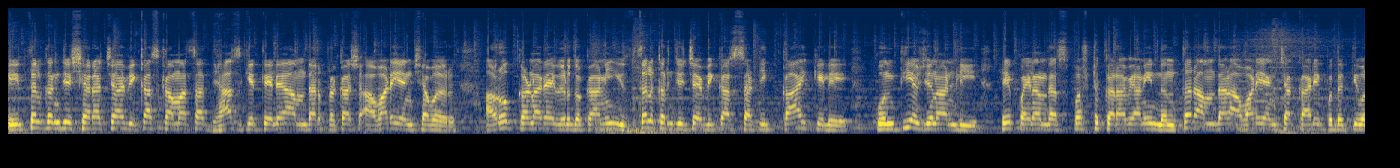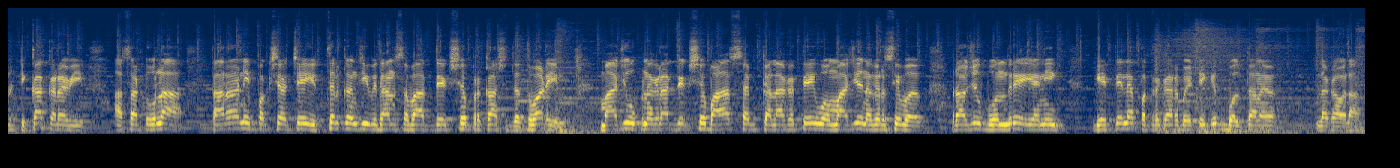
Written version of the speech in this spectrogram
इचलकरंजी शहराच्या विकास कामाचा ध्यास घेतलेल्या आमदार प्रकाश आवाडे यांच्यावर आरोप करणाऱ्या विरोधकांनी इचलकरंजीच्या विकासासाठी काय केले कोणती योजना आणली हे पहिल्यांदा स्पष्ट करावे आणि नंतर आमदार आवाडे यांच्या कार्यपद्धतीवर टीका करावी असा टोला ताराणी पक्षाचे इचलकरंजी विधानसभा अध्यक्ष प्रकाश दत्वाडे माजी उपनगराध्यक्ष बाळासाहेब कलागते व माजी नगरसेवक राजू बोंद्रे यांनी घेतलेल्या पत्रकार बैठकीत बोलताना लगावला.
